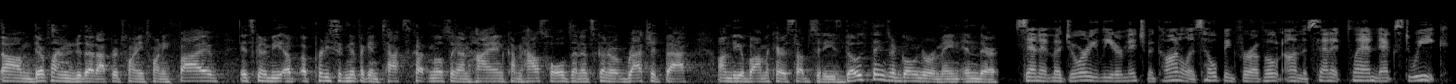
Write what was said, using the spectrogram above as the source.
Um, they're planning to do that after 2025. It's going to be a, a pretty significant tax cut, mostly on high-income households, and it's going to ratchet back on the Obamacare subsidies. Those things are going to remain in there. Senate Majority Leader Mitch McConnell is hoping for a vote on the Senate plan next week.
